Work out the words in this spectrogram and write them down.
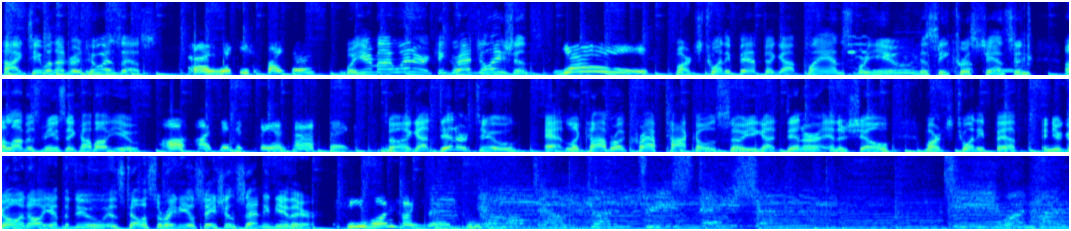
Hi, T100. Who is this? Uh, Nikki Spiker. Well, you're my winner. Congratulations. Yay! March 25th, I got plans for you to see Chris Janson. I love his music. How about you? Uh, I think it's fantastic. So I got dinner too at La Cabra Craft Tacos. So you got dinner and a show March 25th, and you're going. All you have to do is tell us the radio station sending you there. T100. 100.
